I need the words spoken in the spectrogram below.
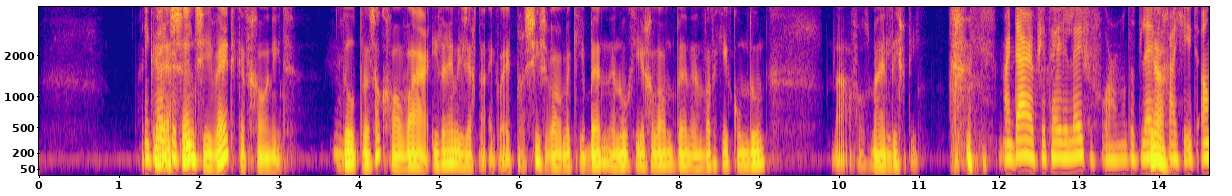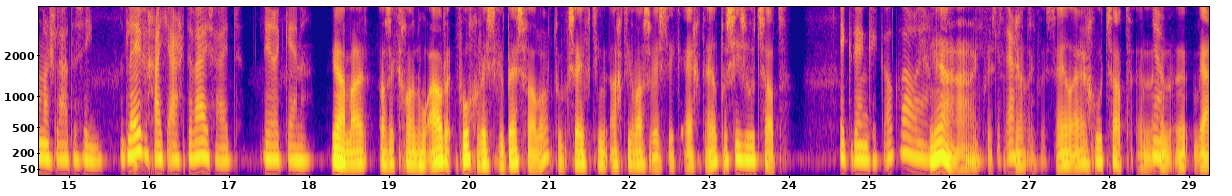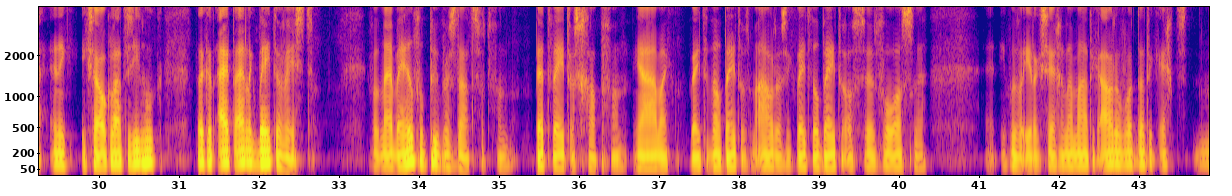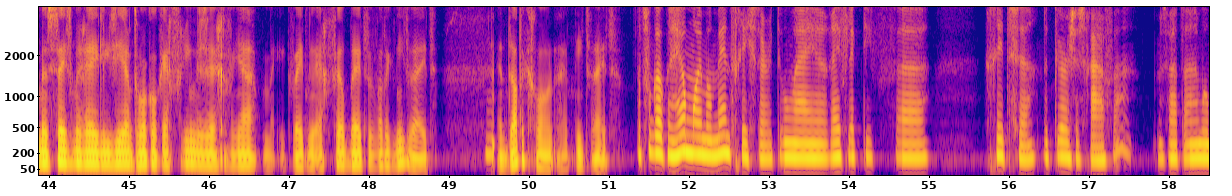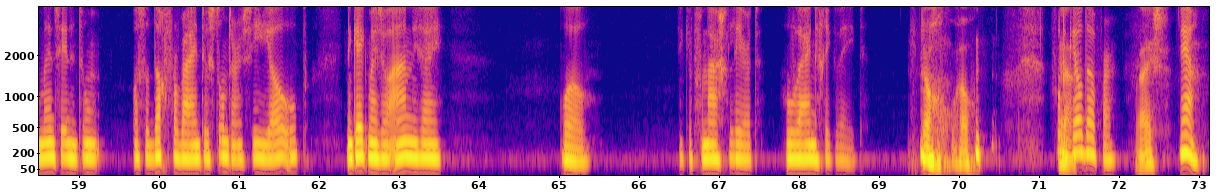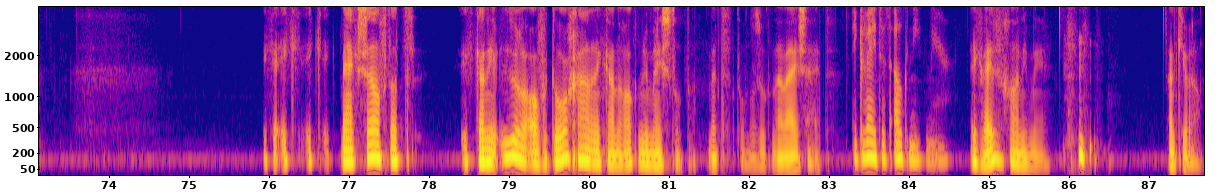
Ik in weet het essentie weet ik het gewoon niet. Nee. Ik bedoel, dat is ook gewoon waar. Iedereen die zegt, nou, ik weet precies waarom ik hier ben... en hoe ik hier geland ben en wat ik hier kom doen. Nou, volgens mij ligt die. Maar daar heb je het hele leven voor. Want het leven Ja. gaat je iets anders laten zien. Het leven gaat je eigenlijk de wijsheid leren kennen. Ja, maar als ik gewoon hoe ouder... Vroeger wist ik het best wel, hoor. Toen ik 17, 18 was, wist ik echt heel precies hoe het zat. Ik denk ik ook wel, ja. Ja, ik Wist het het heel, echt? ik wist heel erg hoe het zat. En, Ja. en, ja, en ik, ik zou ook laten zien hoe ik, dat ik het uiteindelijk beter wist. Volgens mij hebben heel veel pubers dat soort van bedweterschap. Van ja, maar ik weet het wel beter als mijn ouders. Ik weet wel beter als eh, volwassenen. Ik moet wel eerlijk zeggen, naarmate ik ouder word, dat ik echt me steeds meer realiseer. En hoor ik ook echt vrienden zeggen van ja, maar ik weet nu echt veel beter wat ik niet weet. Ja. En dat ik gewoon het niet weet. Dat vond ik ook een heel mooi moment gisteren. Toen wij reflectief eh, gidsen de cursus gaven. Er zaten een heleboel mensen in en toen was de dag voorbij. En toen stond er een CEO op. En die keek mij zo aan en die zei... Wow, Ik heb vandaag geleerd hoe weinig ik weet. Oh, wow. Vond Ja. ik heel dapper. Wijs. Ja. Ik, ik, ik, ik merk zelf dat ik kan hier uren over doorgaan en ik kan er ook nu mee stoppen met het onderzoek naar wijsheid. Ik weet het ook niet meer. Ik weet het gewoon niet meer. Dankjewel.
